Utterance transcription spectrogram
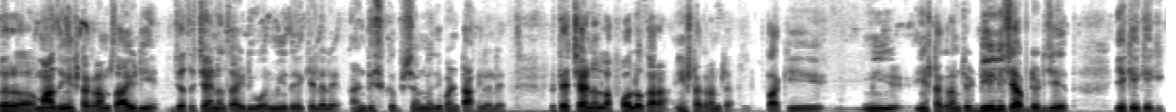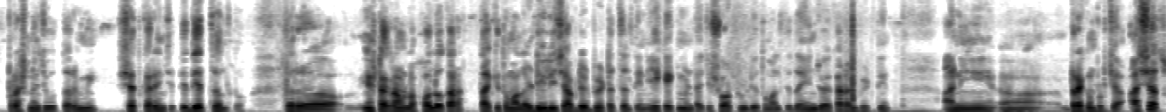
तर माझं इंस्टाग्रामचं आय डी आहे ज्याचं चॅनलचं आय डीवर मी हे केलेलं आहे आणि डिस्क्रिप्शनमध्ये पण टाकलेलं आहे. तर त्या चॅनलला फॉलो करा इंस्टाग्रामच्या ताकी मी इंस्टाग्रामचे डेलीचे अपडेट जे आहेत एक एक एक एक प्रश्नाचे उत्तर मी शेतकऱ्यांचे ते देत चालतो. तर इंस्टाग्रामला फॉलो करा ताकी तुम्हाला डेलीचे अपडेट भेटत चालतील. एक एक मिनटाचे शॉर्ट व्हिडिओ तुम्हाला तिथं एन्जॉय करायला भेटतील. आणि ड्रॅगन फ्रूटच्या अशाच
